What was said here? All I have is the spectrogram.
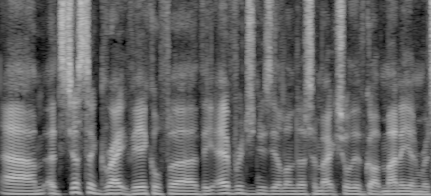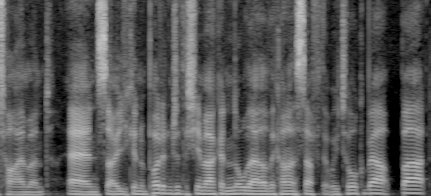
Um, it's just a great vehicle for the average New Zealander to make sure they've got money in retirement, and so you can put it into the share market and all that other kind of stuff that we talk about. But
